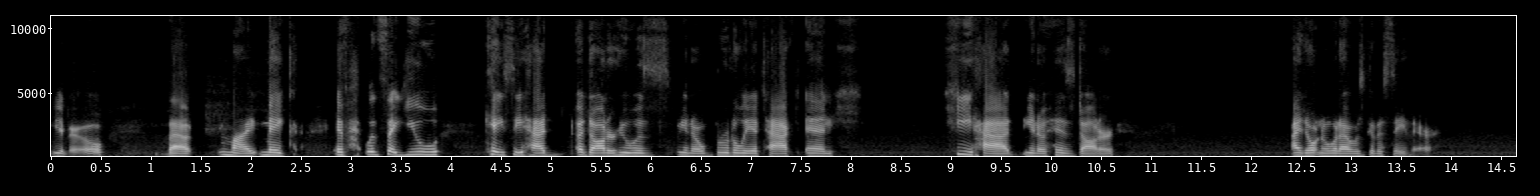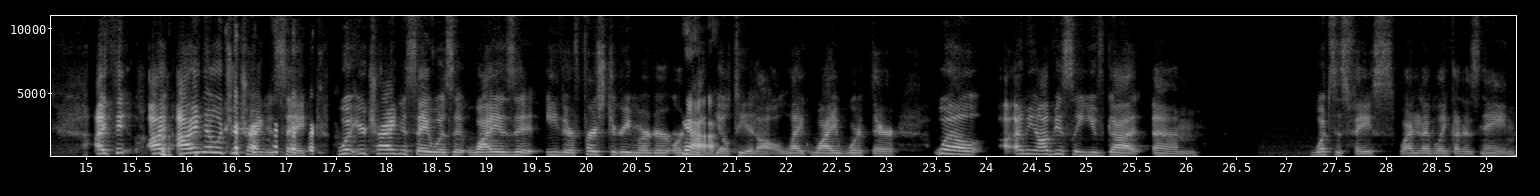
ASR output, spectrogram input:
you know, that might make if let's say you Kasey had a daughter who was, you know, brutally attacked and he, he had, you know, his daughter. I don't know what I was going to say there. I think I I know what you're trying to say. What you're trying to say was that why is it either first degree murder or Yeah. not guilty at all? Like why weren't there? Well, I mean, obviously you've got um, what's his face? Why did I blank on his name?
